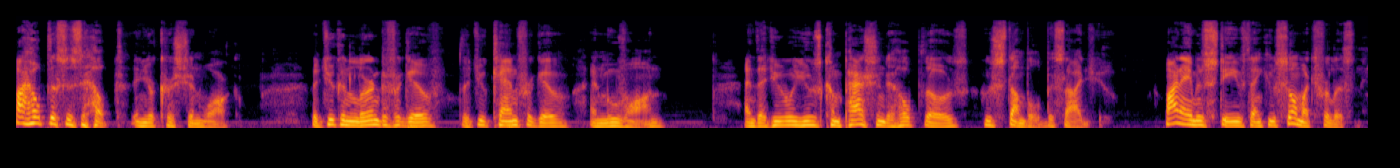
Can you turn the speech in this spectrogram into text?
I hope this has helped in your Christian walk, that you can learn to forgive, that you can forgive and move on, and that you will use compassion to help those who stumble beside you. My name is Steve. Thank you so much for listening.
